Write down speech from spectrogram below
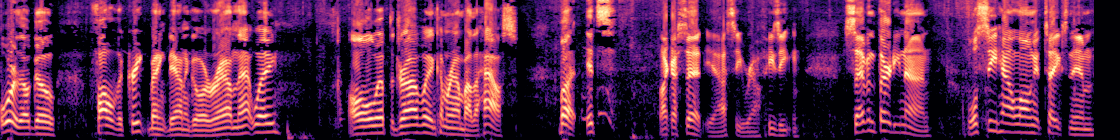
Or they'll go follow the creek bank down and go around that way, all the way up the driveway and come around by the house. But it's, like I said, yeah, I see Ralph, he's eating. 739. We'll see how long it takes them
